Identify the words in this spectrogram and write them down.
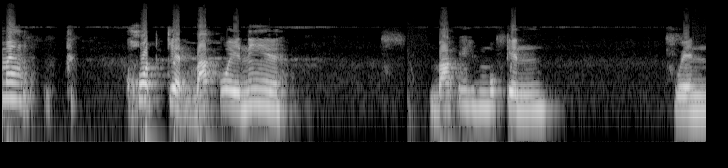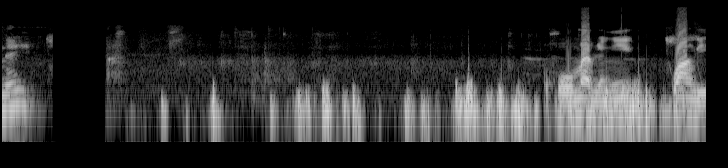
แม่งโคตรเกลียดบักเวนี่ บักไอ้มุกเกนเวนนี่ โหแมปอย่างนี้กว้างดี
